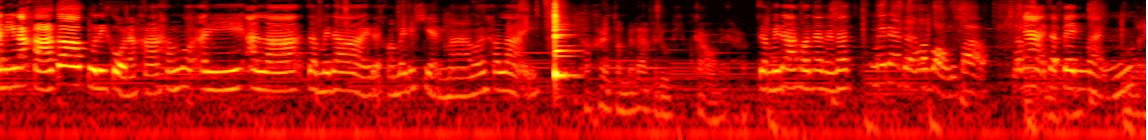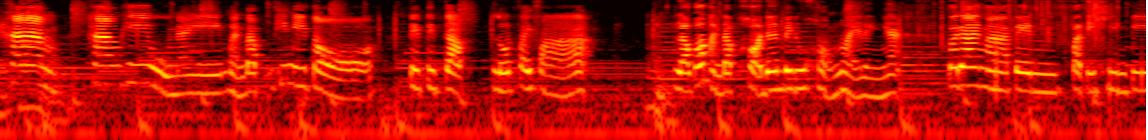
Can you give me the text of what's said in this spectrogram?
อันนี้นะคะก็กูริโกะนะคะ ทั้งหมดอันนี้อันละจะไม่ได้แต่เขาไม่ได้เขียนมาว่าเท่าไหร่ถ้า ใครจำไม่ได้ไปดูคลิปเก่านะครับ จะไม่ได้เพราะในนั้นนะไม่แน่ใจว่าบอกหรือเปล่าแล้วเนี่ยจะเป็นเหมือนห้างห้างที่อยู่ในเหมือนแบบที่มีต่อติดติดกับรถไฟฟ้าอืมแล้วก็เหมือนแบบขอเดินไปดูของหน่อยอะไรเงี้ยก็ได้มาเป็นปฏิทินปี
